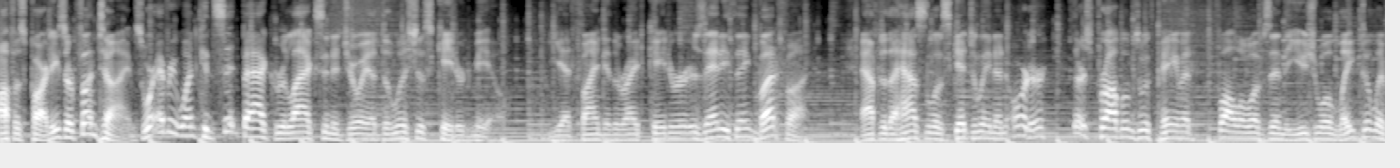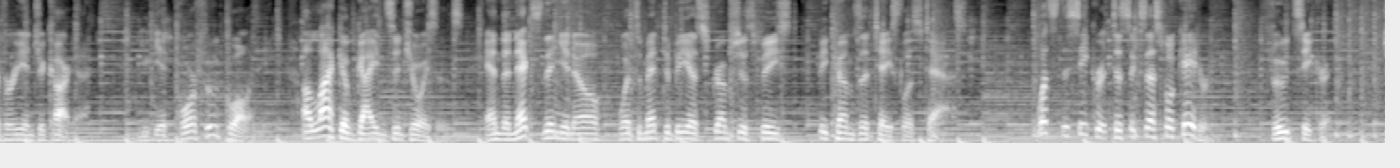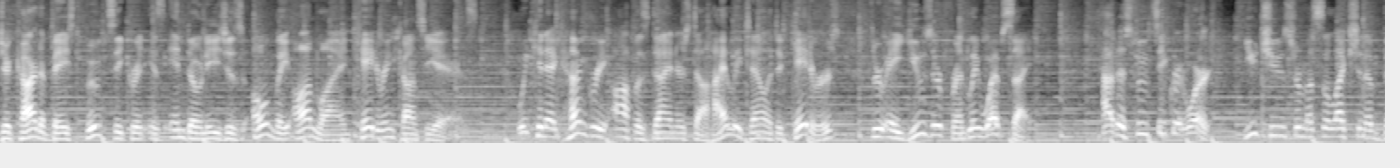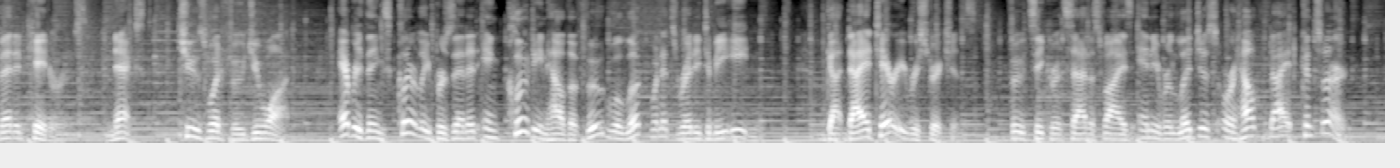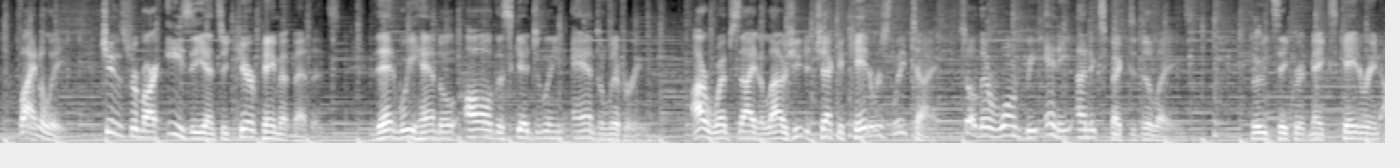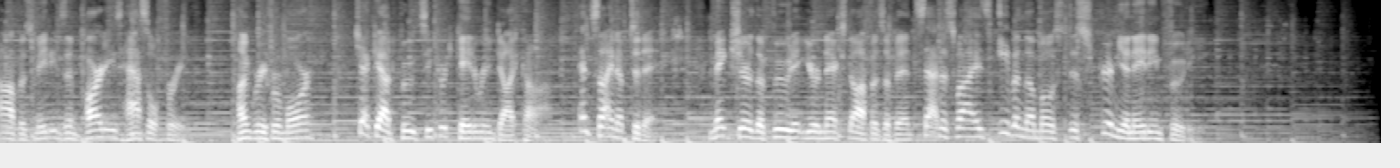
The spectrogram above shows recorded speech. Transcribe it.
Office parties are fun times where everyone can sit back, relax, and enjoy a delicious catered meal. Yet finding the right caterer is anything but fun. After the hassle of scheduling an order, there's problems with payment, follow ups, and the usual late delivery in Jakarta. You get poor food quality, a lack of guidance and choices, and the next thing you know, what's meant to be a scrumptious feast becomes a tasteless task. What's the secret to successful catering? Food Secret. Jakarta based Food Secret is Indonesia's only online catering concierge. We connect hungry office diners to highly talented caterers through a user friendly website. How does Food Secret work? You choose from a selection of vetted caterers. Next, choose what food you want. Everything's clearly presented, including how the food will look when it's ready to be eaten. Got dietary restrictions? Food Secret satisfies any religious or health diet concern. Finally, choose from our easy and secure payment methods. Then we handle all the scheduling and delivery. Our website allows you to check a caterer's lead time, so there won't be any unexpected delays. Food Secret makes catering office meetings and parties hassle free. Hungry for more? Check out foodsecretcatering.com and sign up today. Make sure the food at your next office event satisfies even the most discriminating foodie.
